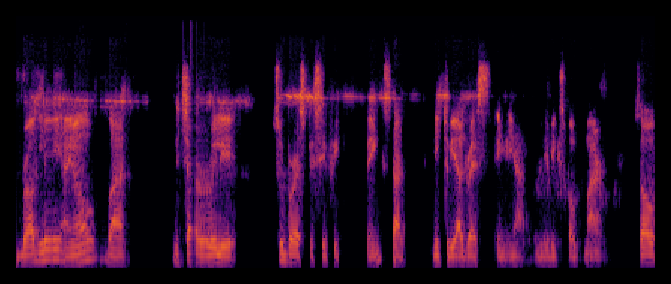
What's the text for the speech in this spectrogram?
broadly i know but these are really super specific things that need to be addressed in, in a really big scope manner. So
